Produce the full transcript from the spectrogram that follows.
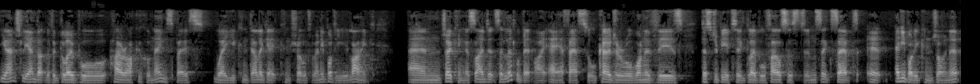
you actually end up with a global hierarchical namespace where you can delegate control to anybody you like. And joking aside, it's a little bit like AFS or Coda or one of these distributed global file systems, except it, anybody can join it.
